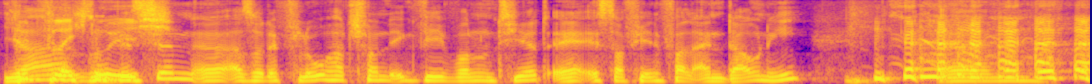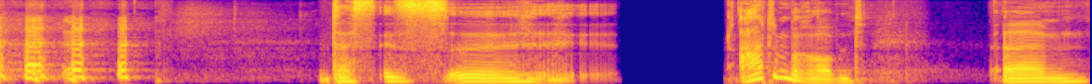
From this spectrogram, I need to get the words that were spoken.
ja, vielleicht so ein nur ich. bisschen. Äh, also der Flo hat schon irgendwie volontiert, er ist auf jeden Fall ein Downy. ähm, das ist äh, atemberaubend. Ähm,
